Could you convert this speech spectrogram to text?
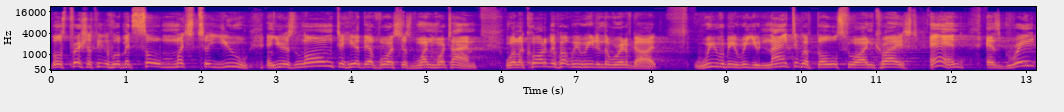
those precious people who have meant so much to you, and you just long to hear their voice just one more time. Well, according to what we read in the Word of God, we will be reunited with those who are in Christ. And as great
